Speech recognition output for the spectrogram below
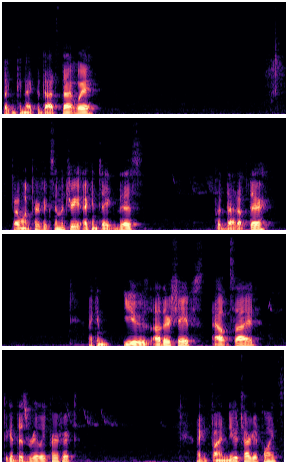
So I can connect the dots that way. If I want perfect symmetry, I can take this, put that up there. I can use other shapes outside to get this really perfect. I can find new target points.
